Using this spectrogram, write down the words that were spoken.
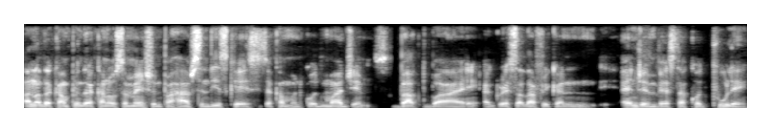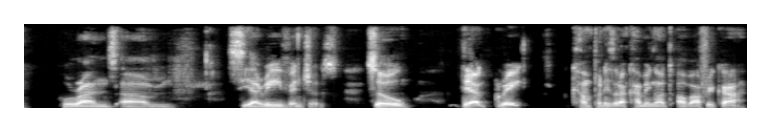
another company that I can also mention perhaps in this case is a company called Margems, backed by a great South African angel investor called Pule, who runs, um, CRE Ventures. So they are great companies that are coming out of Africa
